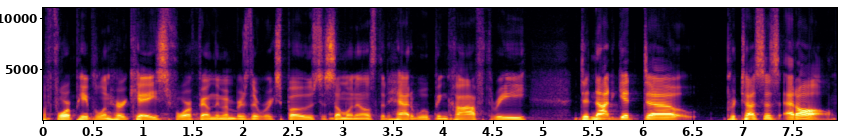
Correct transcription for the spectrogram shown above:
Of four people in her case, four family members that were exposed to someone else that had whooping cough, three did not get uh, pertussis at all.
